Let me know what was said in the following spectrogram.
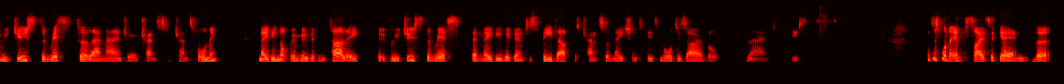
reduce the risk to the land manager of trans transforming, maybe not remove it entirely, but if we reduce the risk, then maybe we're going to speed up this transformation to these more desirable land uses. I just want to emphasize again that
